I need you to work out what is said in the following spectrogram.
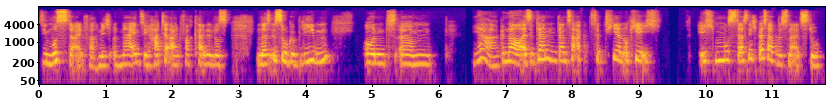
sie musste einfach nicht. Und nein, sie hatte einfach keine Lust. Und das ist so geblieben. Und ähm, ja, genau, also dann, dann zu akzeptieren, okay, ich, ich muss das nicht besser wissen als du.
